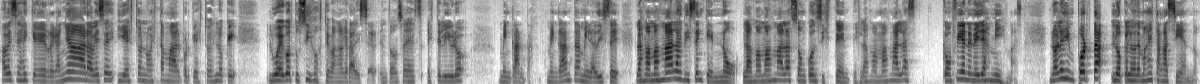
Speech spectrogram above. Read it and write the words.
a veces hay que regañar, a veces, y esto no está mal porque esto es lo que luego tus hijos te van a agradecer. Entonces, este libro me encanta, me encanta. Mira, dice, las mamás malas dicen que no, las mamás malas son consistentes, las mamás malas confían en ellas mismas, no les importa lo que los demás están haciendo.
